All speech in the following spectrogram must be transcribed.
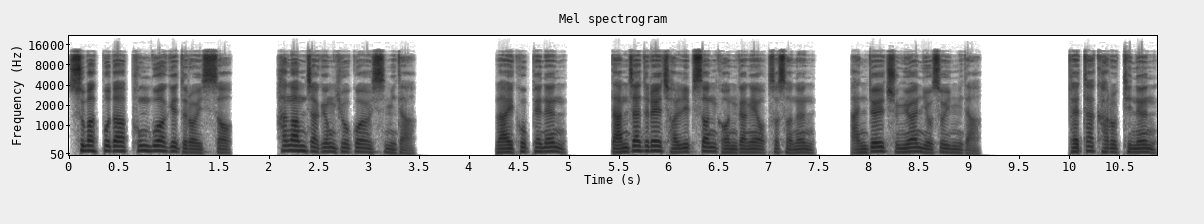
수박보다 풍부하게 들어있어 항암작용 효과가 있습니다. 라이코펜은 남자들의 전립선 건강에 없어서는 안 될 중요한 요소입니다. 베타카로틴은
